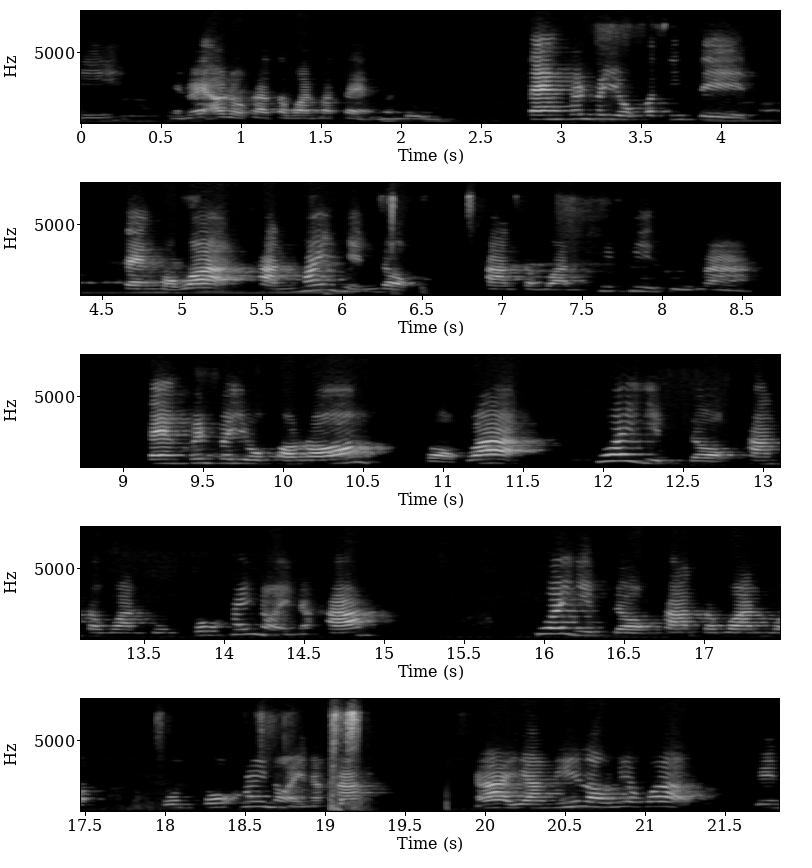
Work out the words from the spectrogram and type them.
นี้ เห็นไหมเอาดอกทานตะวันมาแต่งมันดิมแต่งเป็นประโยคปฏิเสธ แต่งบอกว่าฉันไม่เห็นดอกทานตะวันที่พี่ซื้อมา แต่งเป็นประโยคขอร้อง บอกว่าช่วยหยิบดอกทานตะวันบนโต๊ะให้หน่อยนะคะ ช่วยหยิบดอกทานตะวันบนโต๊ะให้หน่อยนะคะอ่าอย่างนี้เราเรียกว่าเป็น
